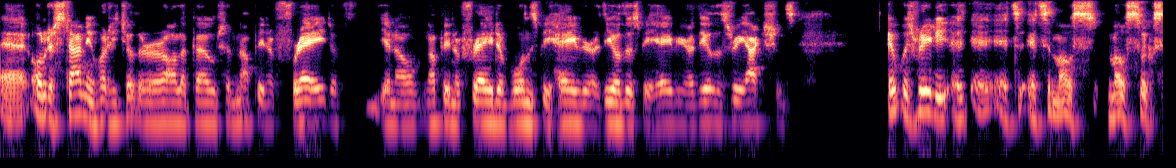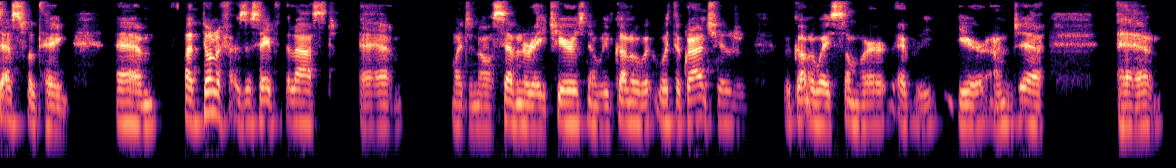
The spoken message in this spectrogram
uh, understanding what each other are all about and not being afraid of, you know, not being afraid of one's behavior or the other's behavior or the other's reactions it was really it, it's it's the most most successful thing. Um, I've done it as I say for the last um, I don't know seven or eight years now. We've gone away with the grandchildren. We've gone away somewhere every year, and uh, um,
